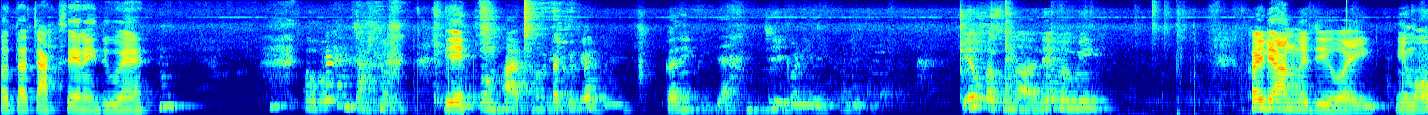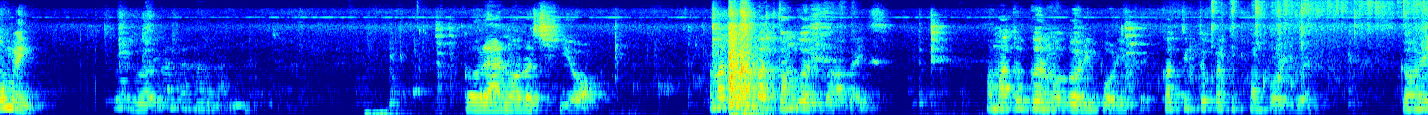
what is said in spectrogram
હતા ચાકશે નહીં જુએ. એ હાથમાં કરી પી જાય એવું કશું ના હોય ને મમ્મી? ખાઈ લેવાનું એ જે હોય એમાં હું મેં ઘરાનો રસિયો. અમારે તો બદકમ ગરીબ આ ગાઈસ અમારે તો ઘરમાં ગરીબ પડી છે. કતિક તો કતિક કમ પડી હોય. ગમે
